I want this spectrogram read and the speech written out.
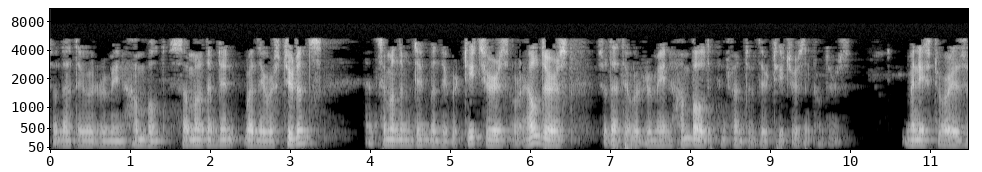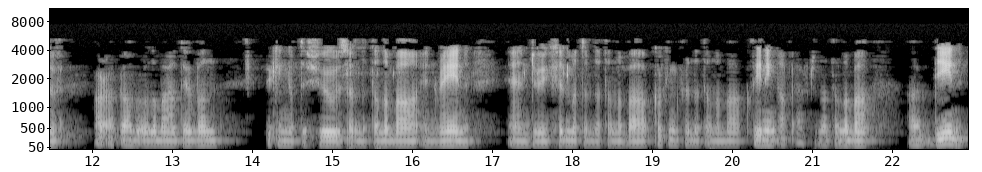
so that they would remain humbled. Some of them did when they were students, and some of them did when they were teachers or elders, so that they would remain humbled in front of their teachers and elders. Many stories of our Aqab ulama al picking up the shoes of the talaba in rain and doing khidmat of the talaba, cooking for the talaba, cleaning up after the talaba of deen,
